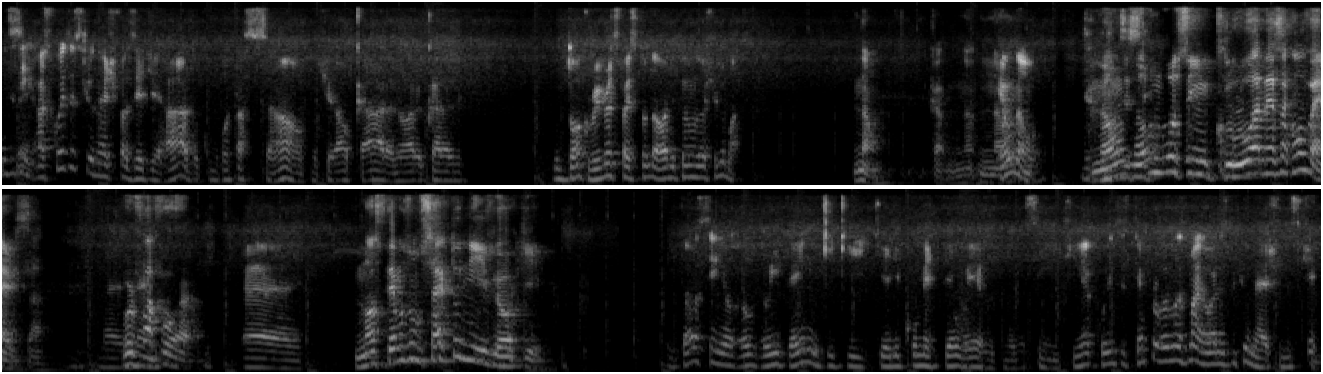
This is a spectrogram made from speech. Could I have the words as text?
Mas assim, as coisas que o Nash fazia de errado, como rotação, como tirar o cara, na hora que o cara. O Doc Rivers faz toda hora e todo mundo acha ele massa. Não. Não, não. Eu não. Não, não assim, nos inclua nessa conversa. Por né, favor. é, Nós temos um certo nível aqui. então, assim, eu, eu, eu entendo que, que, que ele cometeu erros, mas assim, tinha coisas, tinha problemas maiores do que o Nash nesse time.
